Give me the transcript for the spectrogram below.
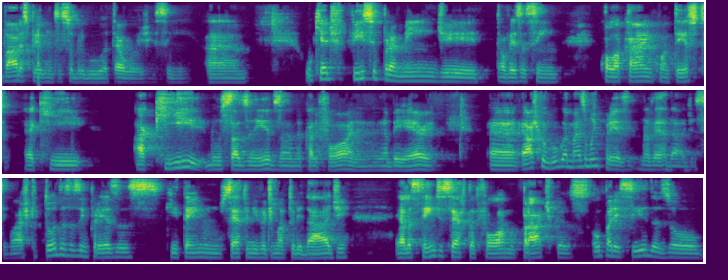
várias perguntas sobre o Google até hoje, assim, uh, o que é difícil para mim de, talvez assim, colocar em contexto é que aqui nos Estados Unidos, na Califórnia, na Bay Area, é, eu acho que o Google é mais uma empresa, na verdade. Assim, eu acho que todas as empresas que têm um certo nível de maturidade, elas têm, de certa forma, práticas ou parecidas ou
